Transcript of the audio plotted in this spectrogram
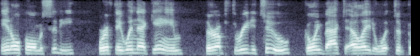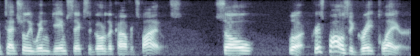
in Oklahoma City, where if they win that game, they're up three to two, going back to LA to, to potentially win game six and go to the conference finals. So, look, Chris Paul is a great player,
